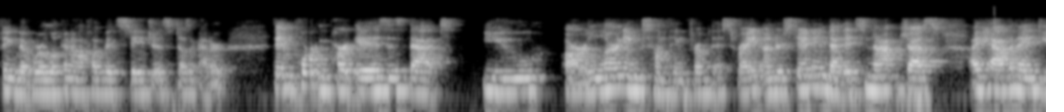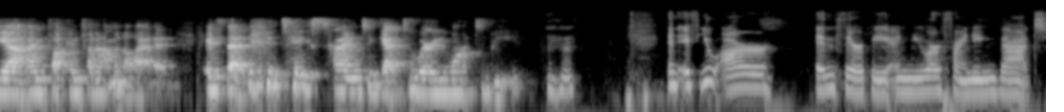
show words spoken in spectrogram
thing that we're looking off of its stages, doesn't matter. The important part is, is that you are learning something from this, right? Understanding that it's not just, I have an idea, I'm fucking phenomenal at it it's that it takes time to get to where you want to be. Mm-hmm. And if you are in therapy and you are finding that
